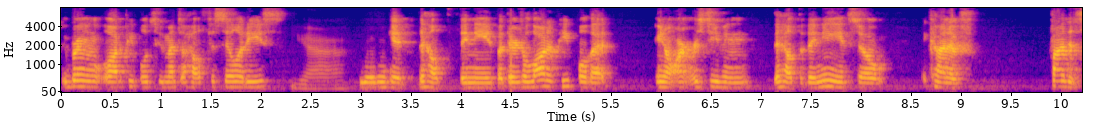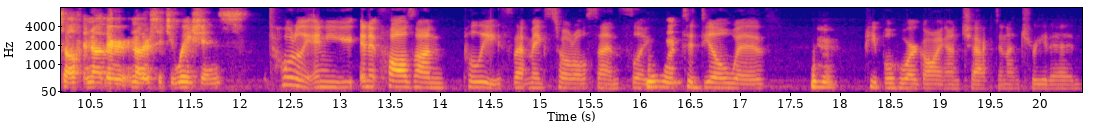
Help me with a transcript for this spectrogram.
we bring a lot of people to mental health facilities. Yeah. They can get the help that they need, but there's a lot of people that you know aren't receiving the help that they need. So it kind of finds itself in other in other situations. Totally, and you and it falls on police. That makes total sense. Like Mhm. to deal with Mhm. People who are going unchecked and untreated.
